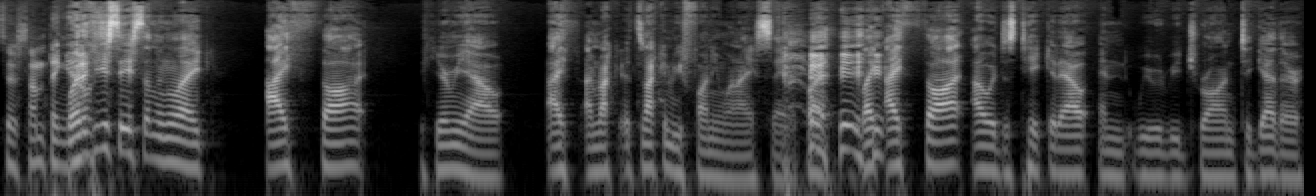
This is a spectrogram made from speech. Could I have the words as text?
to something What else. if you say something like, "I thought"? Hear me out. I I'm not. It's not going to be funny when I say it, but like I thought I would just take it out and we would be drawn together.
